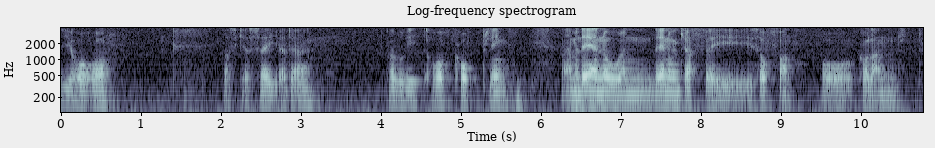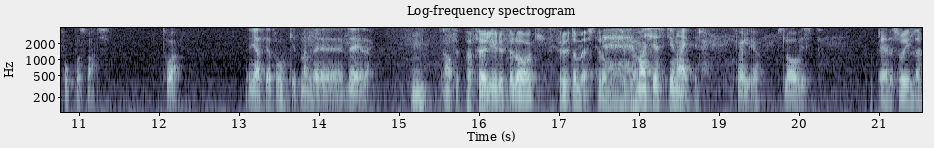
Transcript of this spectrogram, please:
Ja, vad ska jag säga där? Favoritavkoppling? Nej men det är nog en, det är nog en kaffe i, i soffan och kolla en fotbollsmatch. Tror jag. Det är ganska tråkigt men det, det är det. Mm. Ja. Vad följer du för lag, förutom Öster då? Eh? Manchester United följer jag slaviskt. Är det så illa?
